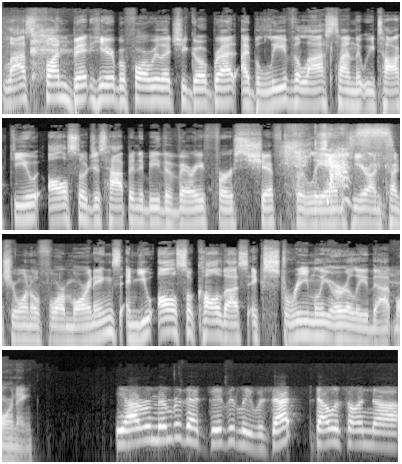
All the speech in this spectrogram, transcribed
Last fun bit here before we let you go, Brett. I believe the last time that we talked to you also just happened to be the very first shift for Leeanne here on Yes. Country 104 mornings. And you also called us extremely early that morning. Yeah, I remember that vividly. Was that that was on? Uh,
